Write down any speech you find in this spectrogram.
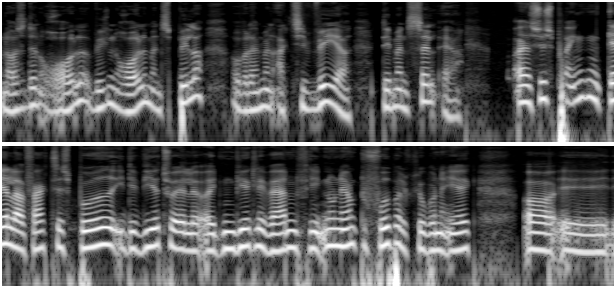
men også den rolle, hvilken rolle man spiller, og hvordan man aktiverer det, man selv er. Og jeg synes, pointen gælder faktisk både i det virtuelle og i den virkelige verden, fordi nu nævnte du fodboldklubberne, Erik, og øh,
